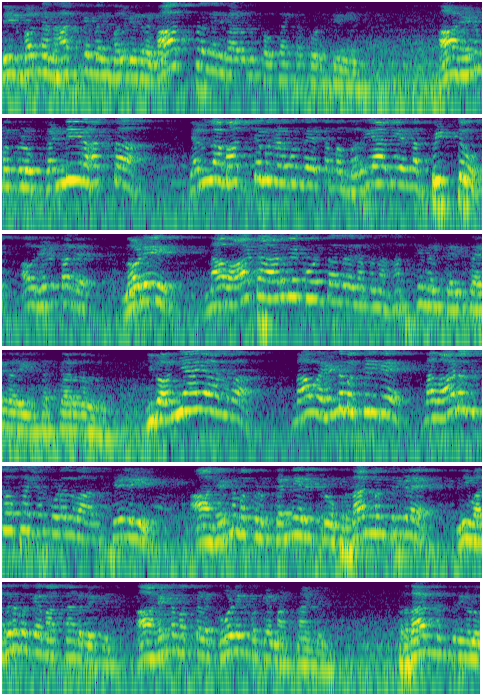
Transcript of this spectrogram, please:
ನೀನು ಬಂದು ನನ್ನ ಹಾಸಿಗೆ ಮೇಲೆ ಮಲಗಿದ್ರೆ ಮಾತ್ರ ನಿನಗೆ ಆಡೋದಕ್ಕೆ ಅವಕಾಶ ಕೊಡ್ತೀನಿ. ಆ ಹೆಣ್ಮಕ್ಳು ಕಣ್ಣೀರು ಹಾಕ್ತಾ ಎಲ್ಲ ಮಾಧ್ಯಮಗಳ ಮುಂದೆ ತಮ್ಮ ಮರ್ಯಾದೆಯನ್ನ ಬಿಟ್ಟು ಅವ್ರು ಹೇಳ್ತಾರೆ, ನೋಡಿ, ನಾವು ಆಟ ಆಡಬೇಕು ಅಂತಂದ್ರೆ ನಮ್ಮನ್ನ ಹಾಸಿಗೆ ಮೇಲೆ ಕರೀತಾ ಇದ್ದಾರೆ ಈ ಸರ್ಕಾರದವರು. ಇದು ಅನ್ಯಾಯ ಅಲ್ವಾ? ನಾವು ಹೆಣ್ಣು ಮಕ್ಕಳಿಗೆ ನಾವು ಆಡೋದಕ್ಕೆ ಅವಕಾಶ ಕೊಡಲ್ವಾ? ಅಂತ ಹೇಳಿ ಆ ಹೆಣ್ಣು ಮಕ್ಕಳು ಕಣ್ಣೀರಿಟ್ಟರು ಪ್ರಧಾನ ಮಂತ್ರಿಗಳೇ ನೀವು ಅದರ ಬಗ್ಗೆ ಮಾತನಾಡಬೇಕಿತ್ತು ಆ ಹೆಣ್ಣು ಮಕ್ಕಳ ಗೋಳಿನ ಬಗ್ಗೆ ಮಾತನಾಡಲಿ ಪ್ರಧಾನ ಮಂತ್ರಿಗಳು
